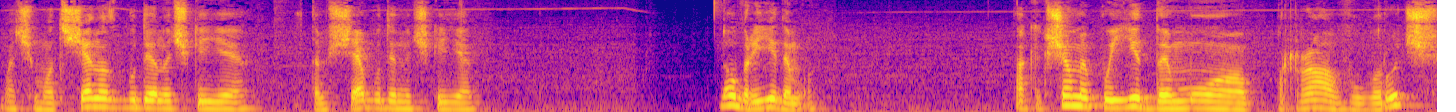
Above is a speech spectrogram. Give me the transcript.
Бачимо, от ще у нас будиночки є. Там ще будиночки є. Добре, їдемо. Так, якщо ми поїдемо праворуч,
